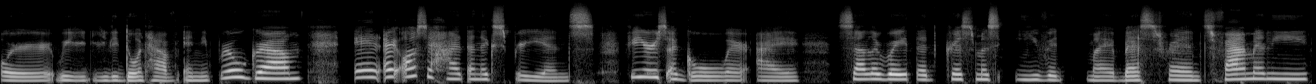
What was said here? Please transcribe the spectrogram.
or we really don't have any program. And I also had an experience few years ago where I celebrated Christmas Eve with my best friend's family.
